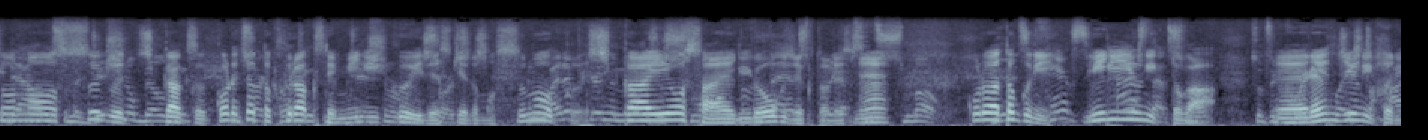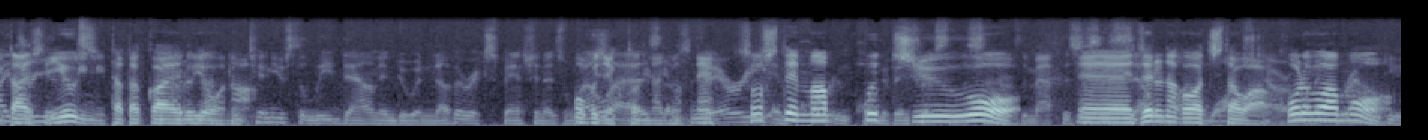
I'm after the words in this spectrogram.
そのすぐ近くこれちょっと暗くて見にくいですけどもスモーク視界を遮るオブジェクトですねこれは特にミリユニットが、えー、レンジユニットに対して有利に戦えるようなオブジェクトになりますね。そしてマップ中央、えー、ゼルナガワッチタワー。これはもう、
